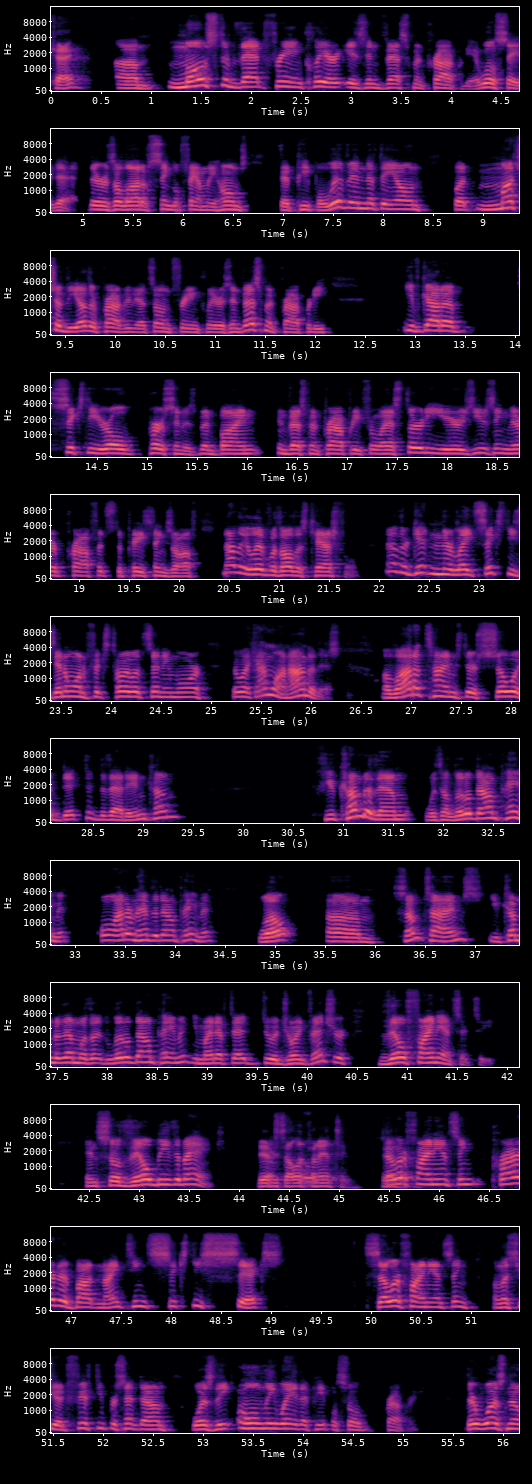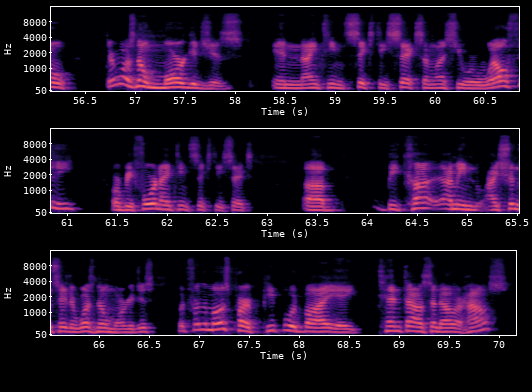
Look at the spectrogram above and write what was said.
Okay. Um, most of that free and clear is investment property. I will say that there's a lot of single family homes that people live in that they own, but much of the other property that's owned free and clear is investment property. You've got a 60 year old person who's been buying investment property for the last 30 years, using their profits to pay things off. Now they live with all this cash flow. Now they're getting in their late 60s. They don't want to fix toilets anymore. They're like, I want out of this. A lot of times they're so addicted to that income if you come to them with a little down payment, oh, I don't have the down payment. Well, um, sometimes you come to them with a little down payment. You might have to do a joint venture. They'll finance it to you. And so they'll be the bank. Yeah, and seller so financing. Seller yeah. financing prior to about 1966, seller financing, unless you had 50% down, was the only way that people sold property. There was no there was no mortgages in 1966 unless you were wealthy or before 1966 uh, because i mean i shouldn't say there was no mortgages but for the most part people would buy a $10000 house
